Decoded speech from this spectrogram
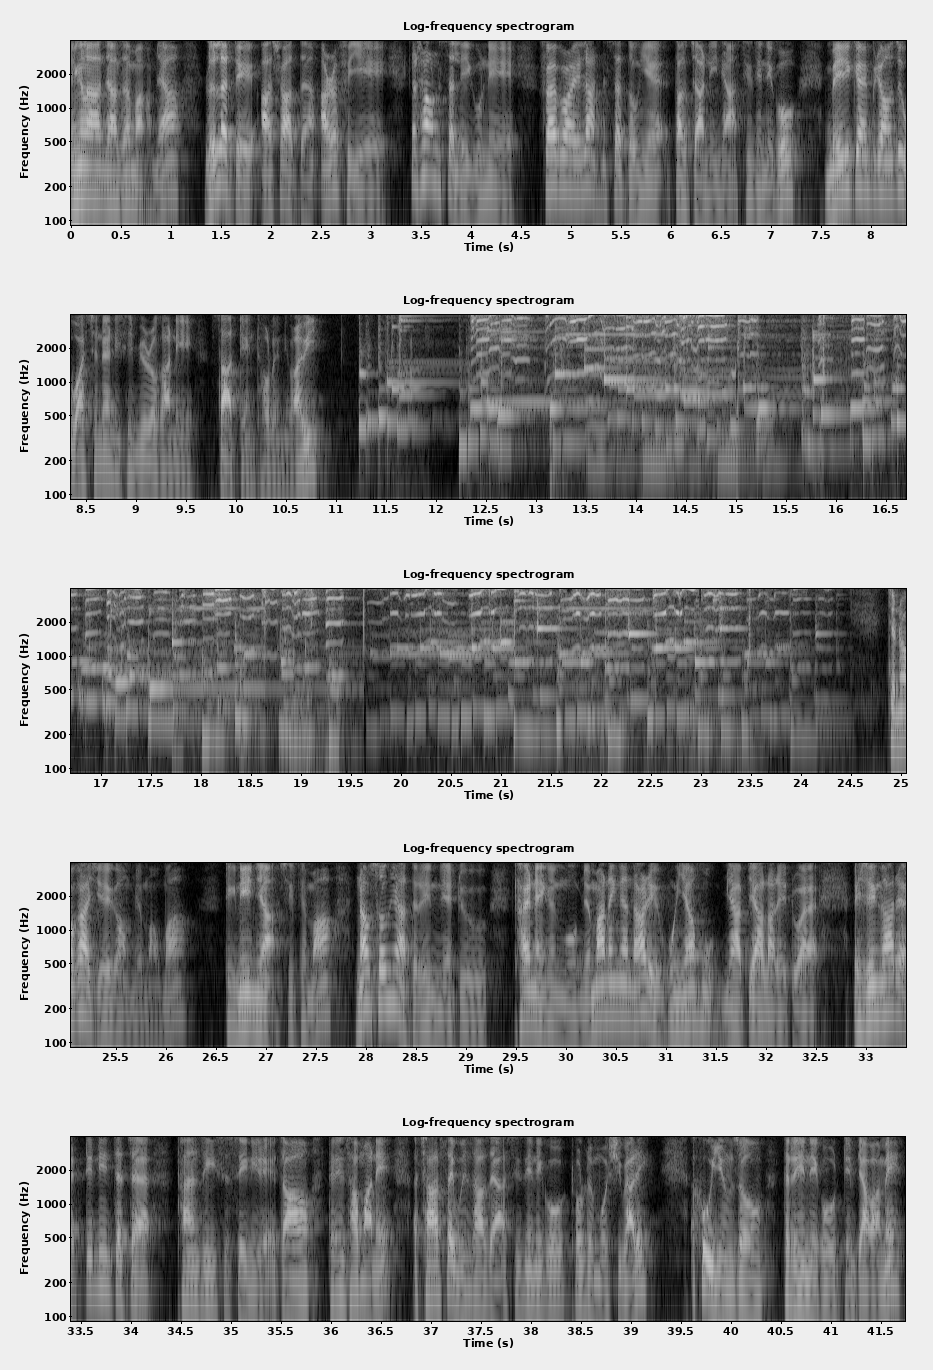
မင်္ဂလာညချမ်းပါခင်ဗျာလွတ်လပ်တဲ့အာရှတန် RFA ရဲ့2024ခုနှစ်ဖေဖော်ဝါရီလ23ရက်တောက်ကြနေ့ညအစီအစဉ်တွေကိုအမေရိကန်ပြည်ထောင်စုဝါရှင်တန် DC မြို့တော်ကနေစတင်ထုတ်လွှင့်နေပါပြီကျွန်တော်ကရဲကောင်မြန်မာပါ ဒီကနေ့ညအစီအစဉ်မှာနောက်ဆုံးရသတင်းတွေနဲ့အတူထိုင်းနိုင်ငံကိုမြန်မာနိုင်ငံသားတွေဝင်ရောက်မှုများပြားလာတဲ့အတွက်အရင်ကားတဲ့တင်းတင်းကြပ်ကြပ်ဖမ်းဆီးစစ်ဆေးနေတဲ့အကြောင်းသတင်းဆောင်ပါနဲ့အခြားစိတ်ဝင်စားစရာအစီအစဉ်တွေကိုထုတ်လွှင့်မှုရှိပါတယ်။အခုအရင်ဆုံးသတင်းတွေကိုတင်ပြပါမယ်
